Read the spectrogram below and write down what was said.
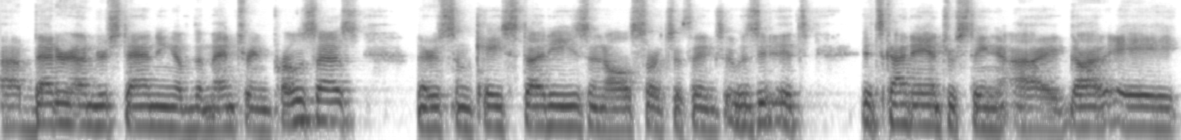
a, a better understanding of the mentoring process. There's some case studies and all sorts of things. It was it's it's kind of interesting. I got a,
